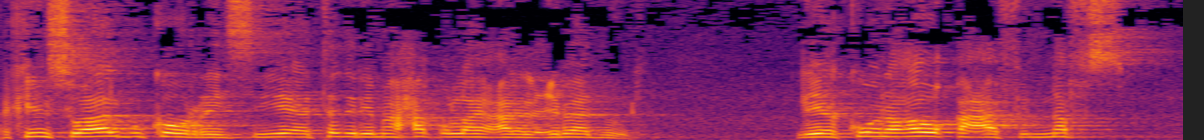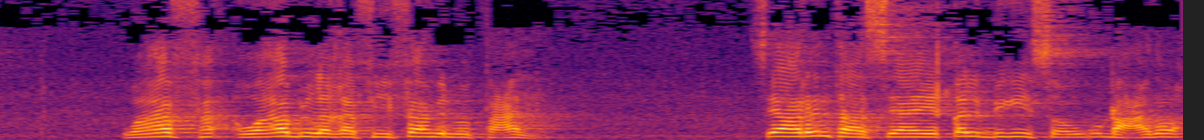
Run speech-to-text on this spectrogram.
lakiin su-aal buu ka horeysiiyey atadri ma xaq llahi calى اlcibaad buu yihi liyakuna awqaca fi الnafs wa ablaga fi fahmi اlmutacalim si arrintaasi ay qalbigiisa ugu dhacdo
